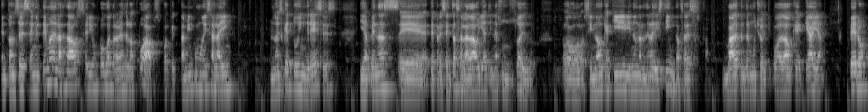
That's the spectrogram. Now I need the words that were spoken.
Entonces, en el tema de las DAOs sería un poco a través de los POAPs, porque también como dice Alain, no es que tú ingreses y apenas eh, te presentas a la DAO ya tienes un sueldo, o sino que aquí viene una manera distinta, o sea, es, va a depender mucho del tipo de DAO que, que haya, pero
